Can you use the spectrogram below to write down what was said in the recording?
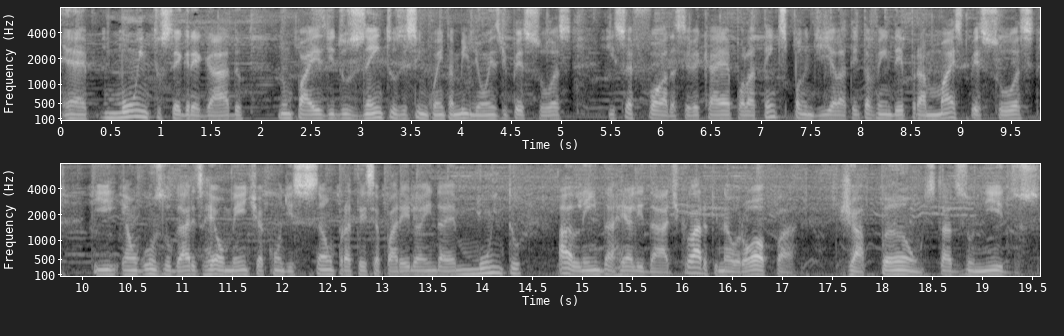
é muito segregado num país de 250 milhões de pessoas isso é foda. Você vê que a Apple ela tenta expandir, ela tenta vender para mais pessoas e em alguns lugares realmente a condição para ter esse aparelho ainda é muito além da realidade. Claro que na Europa, Japão, Estados Unidos,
